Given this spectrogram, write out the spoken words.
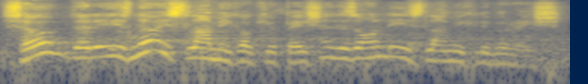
So there is no Islamic occupation, there's only Islamic liberation.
